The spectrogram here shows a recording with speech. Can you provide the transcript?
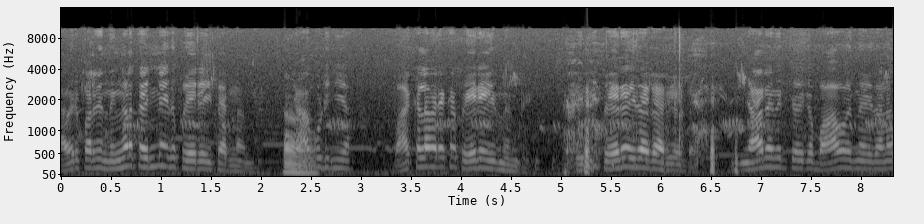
അവർ പറഞ്ഞു നിങ്ങൾ തന്നെ ഇത് പേരെഴുതി തരണമെന്ന്. ഞാൻ കുടുങ്ങിയ. ബാക്കിയുള്ളവരൊക്കെ പേര് എഴുതുന്നുണ്ട്. എനിക്ക് പേര് എഴുതാൻ അറിയട്ടെ ഞാൻ എന്നിട്ട് ചോദിക്കാം ഭാവം എന്ന് എഴുതണോ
